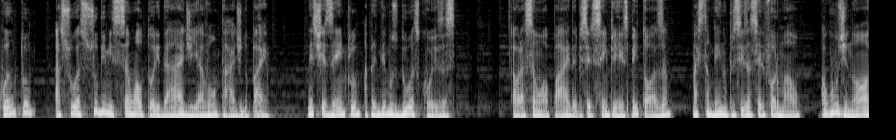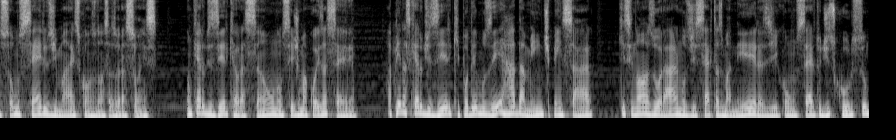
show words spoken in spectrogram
quanto a sua submissão à autoridade e à vontade do Pai. Neste exemplo, aprendemos duas coisas. A oração ao Pai deve ser sempre respeitosa mas também não precisa ser formal. Alguns de nós somos sérios demais com as nossas orações. Não quero dizer que a oração não seja uma coisa séria. Apenas quero dizer que podemos erradamente pensar que se nós orarmos de certas maneiras e com um certo discurso,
